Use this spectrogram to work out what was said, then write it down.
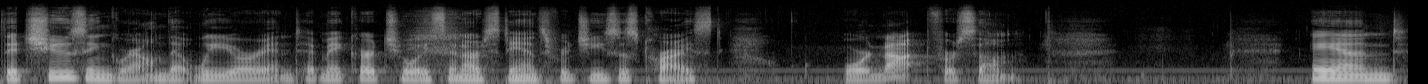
the choosing ground that we are in to make our choice and our stance for Jesus Christ or not for some. And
